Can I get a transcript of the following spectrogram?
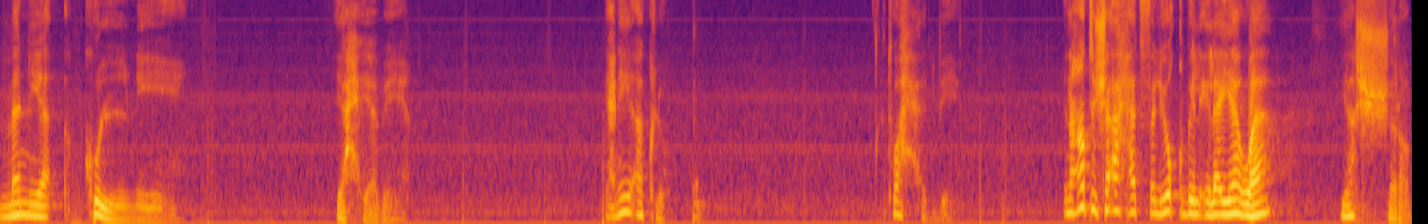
من يأكلني؟ يحيا بي يعني إيه أكله؟ أتوحد به إن عطش أحد فليقبل إلي ويشرب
